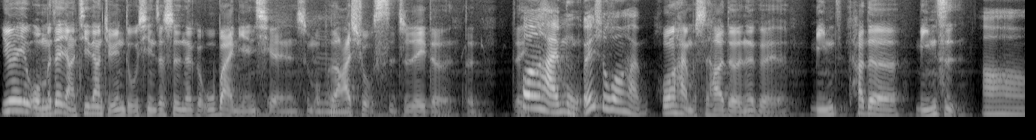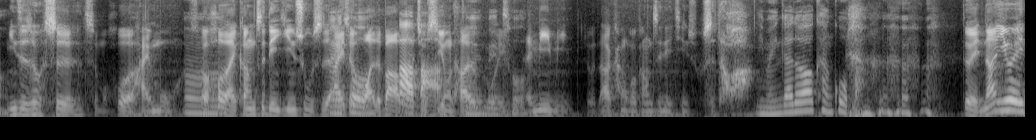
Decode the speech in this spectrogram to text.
因为我们在讲剂量决定毒性，这是那个五百年前什么普拉修斯之类的的。霍恩海姆，哎，是霍恩海姆。霍恩海姆是他的那个名，他的名字哦，名字是什么？霍尔海姆。嗯、后来《钢之炼金术师》是爱德华的爸爸，就是用他的为来命名。如果大家看过《钢之炼金术师》的话，你们应该都要看过吧？对，那因为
